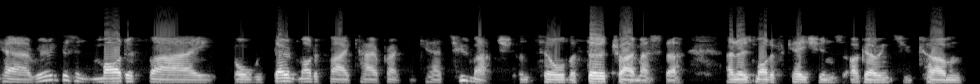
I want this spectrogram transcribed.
care really doesn't modify or we don't modify chiropractic care too much until the third trimester and those modifications are going to come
